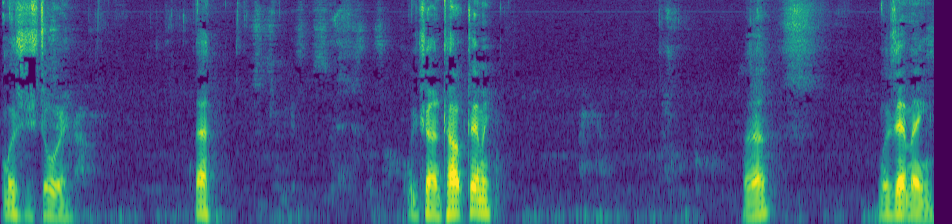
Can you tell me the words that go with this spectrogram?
What's your story? Huh? You trying to talk to me? Huh? What does that mean?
